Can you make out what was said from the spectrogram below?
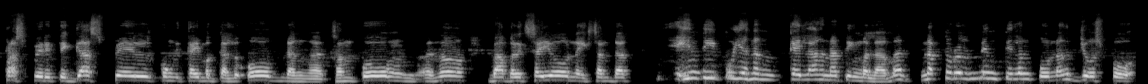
prosperity gospel kung ikay magkaloob ng uh, sampung ano babalik sa iyo na isang hindi po yan ang kailangan nating malaman. Naturalmente lang po ng Diyos po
